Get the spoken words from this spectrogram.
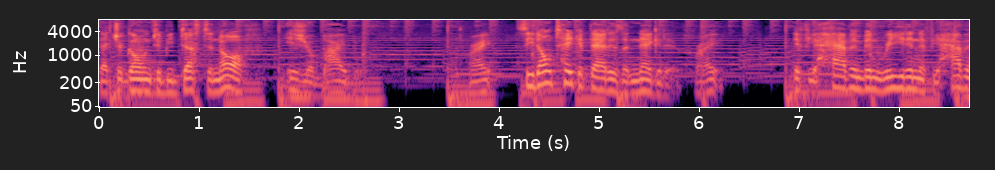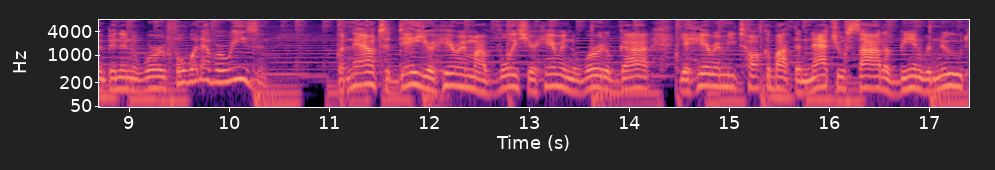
that you're going to be dusting off is your Bible, right? See, don't take it that as a negative, right? If you haven't been reading, if you haven't been in the Word for whatever reason. But now, today, you're hearing my voice, you're hearing the Word of God, you're hearing me talk about the natural side of being renewed,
